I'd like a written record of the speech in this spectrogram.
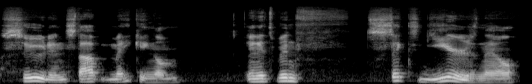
sued and stopped making them, and it's been f- six years now.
